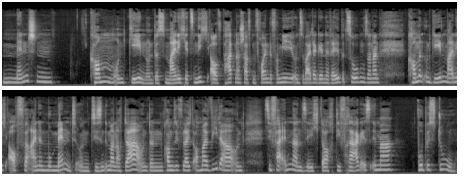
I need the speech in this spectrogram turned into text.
Menschen kommen und gehen. Und das meine ich jetzt nicht auf Partnerschaften, Freunde, Familie und so weiter generell bezogen, sondern kommen und gehen meine ich auch für einen Moment. Und sie sind immer noch da und dann kommen sie vielleicht auch mal wieder und sie verändern sich. Doch die Frage ist immer, wo bist du?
